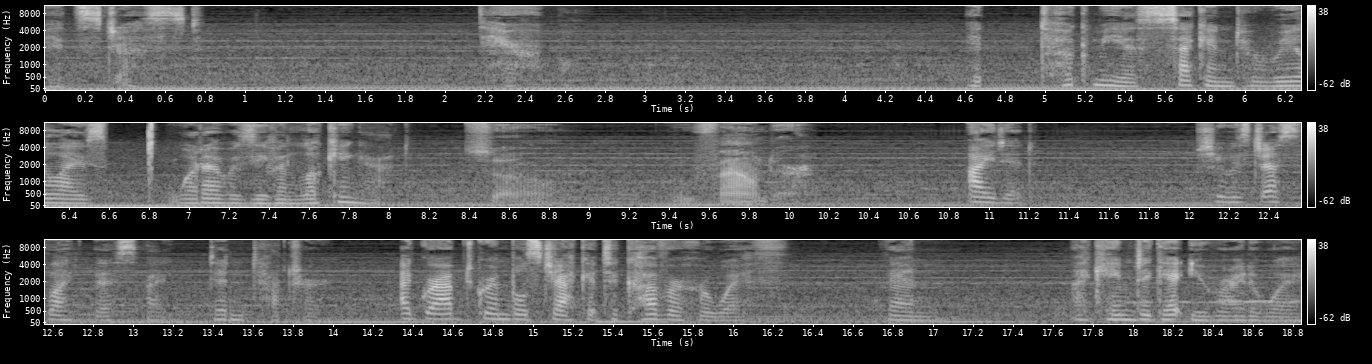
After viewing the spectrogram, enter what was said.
It's just. terrible. It took me a second to realize what I was even looking at. So, who found her? I did. She was just like this. I didn't touch her. I grabbed Grimble's jacket to cover her with. Then, I came to get you right away.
